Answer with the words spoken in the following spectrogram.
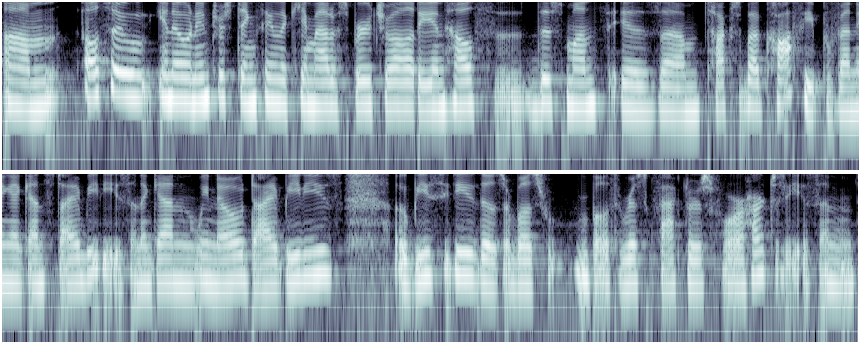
Um, also, you know, an interesting thing that came out of spirituality and health this month is um, talks about coffee preventing against diabetes. And again, we know diabetes, obesity; those are both both risk factors for heart disease. And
